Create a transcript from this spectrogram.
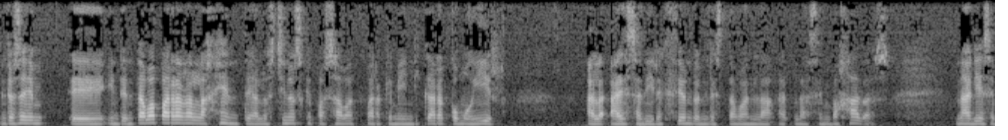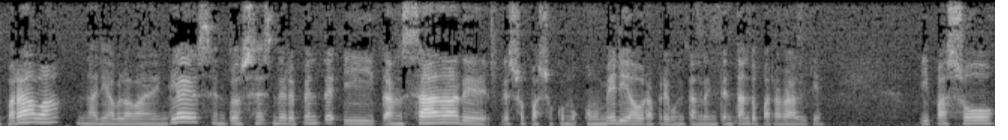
Entonces eh, intentaba parar a la gente, a los chinos que pasaban, para que me indicara cómo ir a, esa dirección donde estaban las embajadas nadie se paraba, nadie hablaba inglés, entonces de repente y cansada de eso pasó como, como media hora preguntando, intentando parar a alguien. Y pasó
